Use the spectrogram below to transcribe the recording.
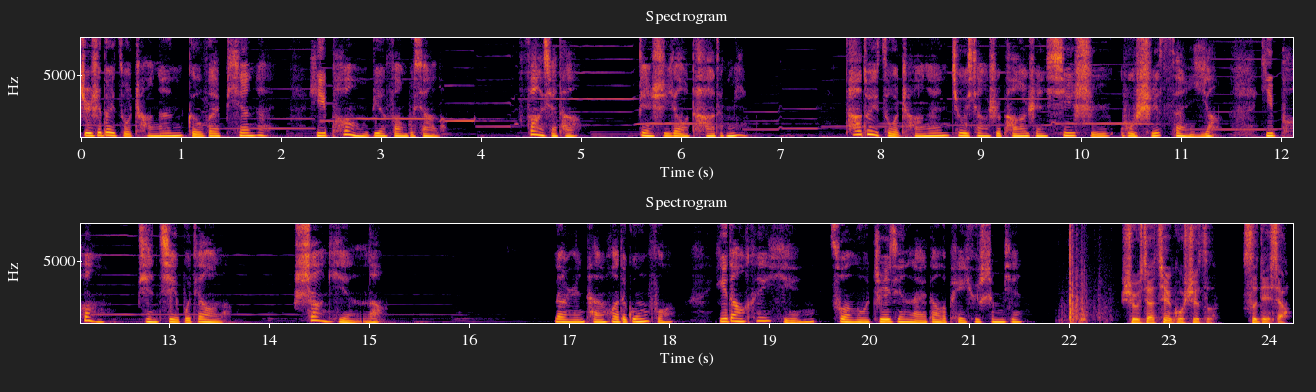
只是对左长安格外偏爱，一碰便放不下了。放下他，便是要他的命。他对左长安就像是旁人吸食五石散一样，一碰便戒不掉了，上瘾了。两人谈话的功夫，一道黑影错落之间来到了裴玉身边。属下见过世子，四殿下。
